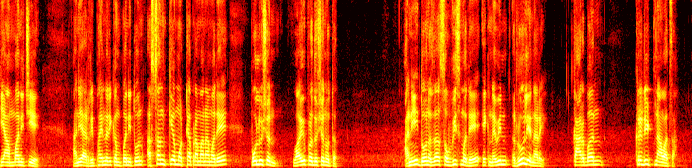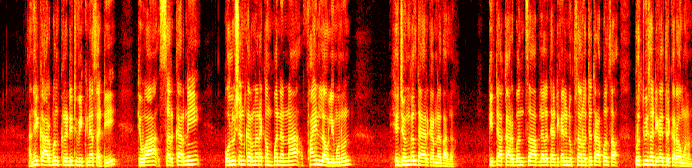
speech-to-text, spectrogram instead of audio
ही अंबानीची आहे. आणि या रिफायनरी कंपनीतून असंख्य मोठ्या प्रमाणामध्ये पोल्युशन वायू प्रदूषण होतं. आणि दोन हजार सव्वीसमध्ये एक नवीन रूल येणार आहे कार्बन क्रेडिट नावाचा. आणि हे कार्बन क्रेडिट विकण्यासाठी किंवा सरकारने पोल्युशन करणाऱ्या कंपन्यांना फाईन लावली म्हणून हे जंगल तयार करण्यात आलं. की त्या कार्बनचं आपल्याला त्या ठिकाणी नुकसान होते तर आपण सा पृथ्वीसाठी काहीतरी करावं म्हणून.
